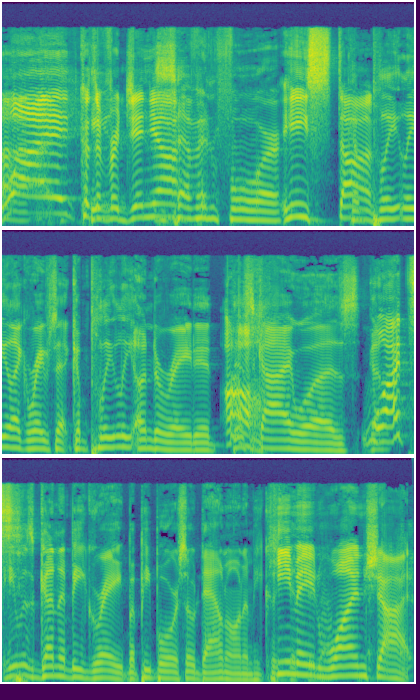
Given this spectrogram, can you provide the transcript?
what? Because of Virginia? Seven four. He stunk. completely like Rafe said, completely underrated. Oh. this guy was gonna- What? He was gonna be great, but people were so down on him. He couldn't. He made one shot.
